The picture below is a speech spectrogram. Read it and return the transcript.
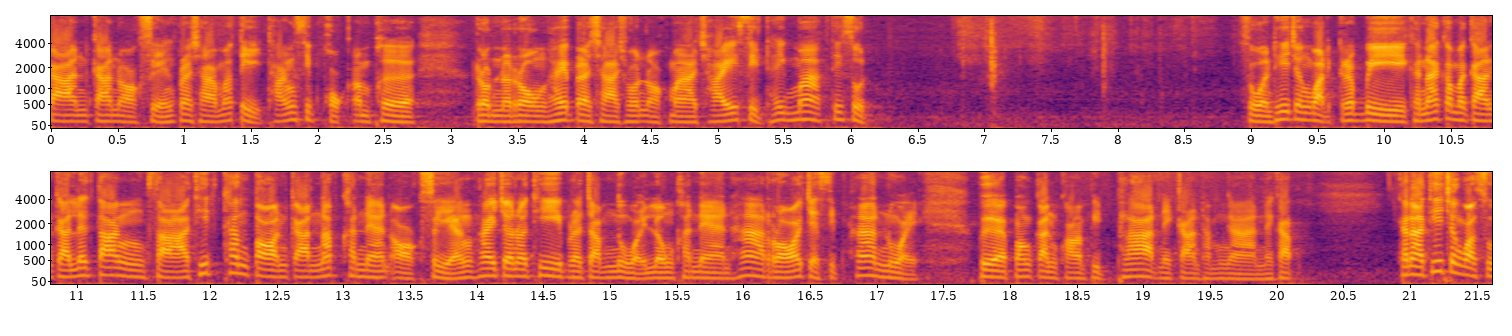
การการออกเสียงประชามติทั้ง 16 อำเภอ รณรงค์ให้ประชาชนออกมาใช้สิทธิ์ให้มากที่สุด ส่วนที่จังหวัดกระบี่คณะกรรมการการเลือกตั้งสาธิตขั้นตอนการนับคะแนนออกเสียง ให้เจ้าหน้าที่ประจำหน่วยลงคะแนน 575 หน่วย เพื่อป้องกันความผิดพลาดในการทำงานนะครับขณะที่จังหวัดสุ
